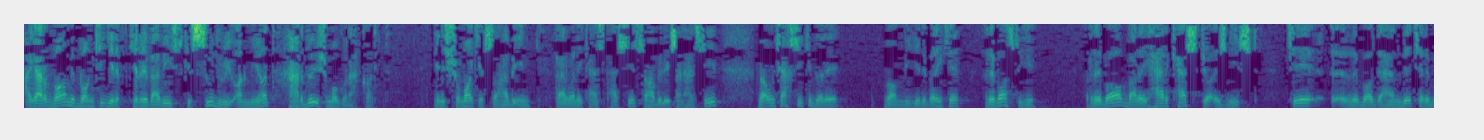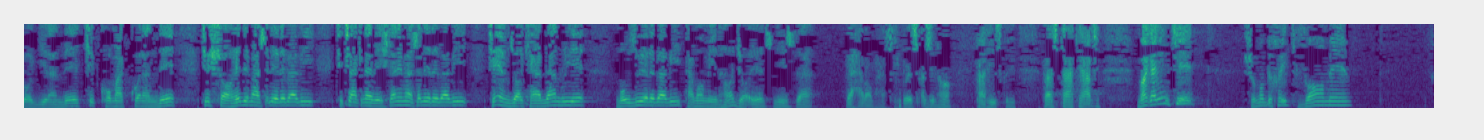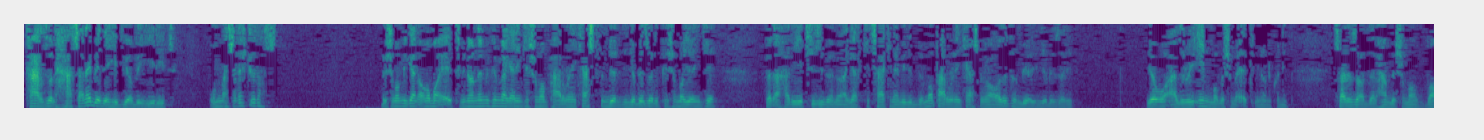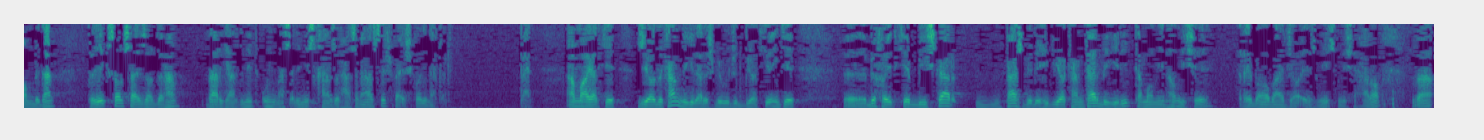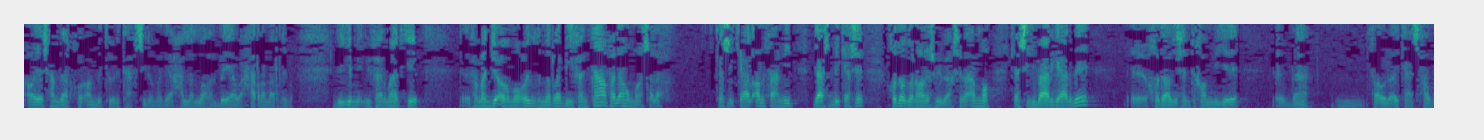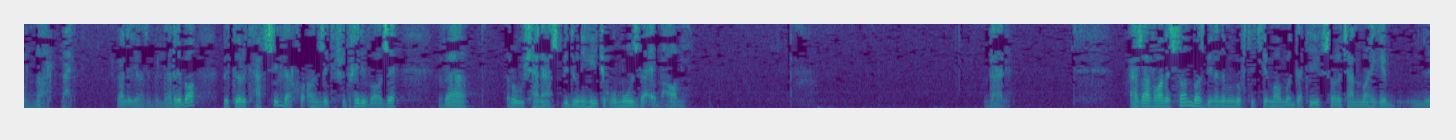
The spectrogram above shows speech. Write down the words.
اگر وام بانکی گرفت که ربوی است که سود روی آن میاد هر دوی شما گناهکارید. یعنی شما که صاحب این پروانه کسب هستید صاحب لیسن هستید و اون شخصی که داره وام می‌گیره برای که رباست دیگه. ربا برای هر کس جایز نیست. چه ربا دهنده چه ربا گیرنده چه کمک کننده چه شاهد مسئله ربوی چه چک نوشتن مسئله ربوی چه امضا کردن روی موضوع ربوی تمام اینها جایز نیست و و حرام هست. باید از اینها پرهیز کنید. پس تحت هر مگر اینکه شما بخواید وام قرض الحسنه بدهید یا بگیرید اون مسئله جداست. به شما میگن آقا ما اطمینان نمی‌کنیم مگر اینکه شما پروانه کسبتون بیارید اینجا بذارید پیش ما یا اینکه بالاخره یه چیزی بنو اگر که چک نمی‌دید به ما پروانه کسب مغازتون بیارید اینجا بذارید. یا از روی این ما به شما اطمینان کنیم. صد هزار درهم به شما وام بدن. تا یک سال 3000 درهم برگردونید. اون مسئله نیست. قرض حسنه هستش و اشکالی نداره. بله. اما اگر که زیاد و کم دیگه درش به وجود بیاد یا اینکه بخواید که بیشتر پس بدهید یا کمتر بگیرید تمام اینها میشه. ربا و جایز نیست میشه حرام. و آیش هم در قرآن به طور تفصیل اومده حل الله البیع و حرم الربا. دیگه میفرماد که فمن جاءه موعظه من ربی فانتهى فله ما سلف. کسی که الان فهمید دست بکشه خدا گناهانش میبخشه. اما کسی که برگرده خدا ازش انتخاب می‌گیره و فاولای که اصحاب النار. بله. ولی بالله. ربا به طور تفصیل در قرآن ذکر شده خیلی واضح و روشن است بدون هیچ غموز و ابهامی. بله. از افغانستان باز بیننده می گفته که ما مدت یک سال و چند ماهی که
